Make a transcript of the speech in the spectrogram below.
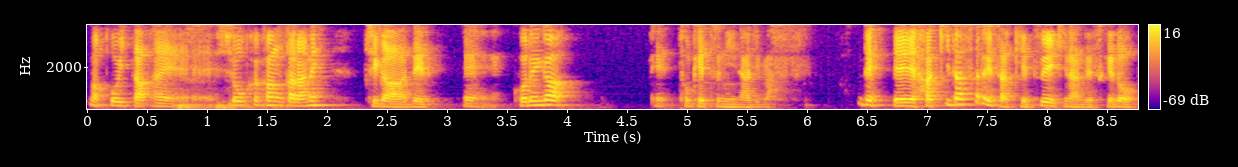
まあ、こういった、え消化管からね、血が出る。えこれが、え吐血になります。で、えー、吐き出された血液なんですけど、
